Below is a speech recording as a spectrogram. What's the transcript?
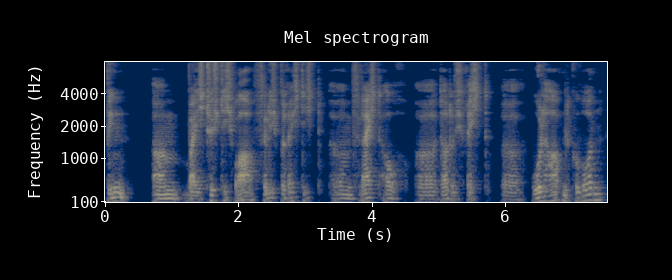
Bin, ähm, weil ich tüchtig war, völlig berechtigt, ähm, vielleicht auch äh, dadurch recht äh, wohlhabend geworden.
